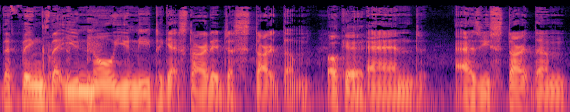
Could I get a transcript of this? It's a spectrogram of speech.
The things that you know you need to get started, just start them. Okay. And as you start them,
